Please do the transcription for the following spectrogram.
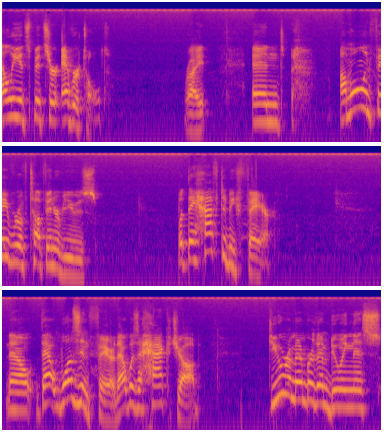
Eliot Spitzer ever told. Right? And I'm all in favor of tough interviews, but they have to be fair. Now, that wasn't fair. That was a hack job. Do you remember them doing this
